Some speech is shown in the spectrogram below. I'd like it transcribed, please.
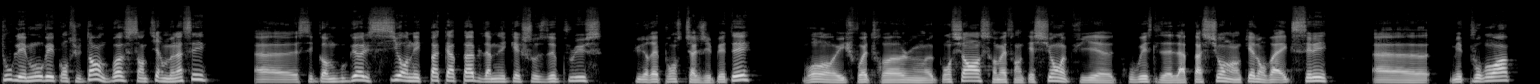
tous les mauvais consultants doivent se sentir menacés. Euh, c'est comme Google, si on n'est pas capable d'amener quelque chose de plus qu'une réponse ChatGPT, bon, il faut être euh, conscient, se remettre en question et puis euh, trouver la passion dans laquelle on va exceller. Euh, mais pour moi,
